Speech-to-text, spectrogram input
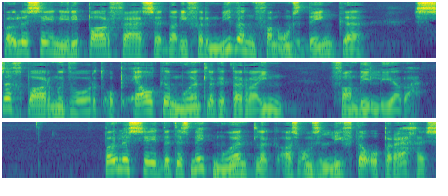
Paulus sê in hierdie paar verse dat die vernuwing van ons denke sigbaar moet word op elke moontlike terrein van die lewe. Paulus sê dit is net moontlik as ons liefde opreg is.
